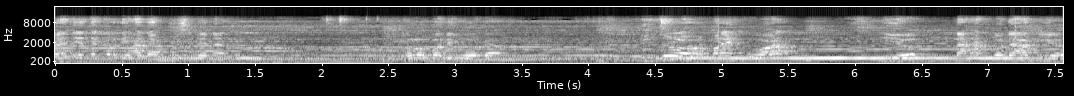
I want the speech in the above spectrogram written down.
main eta keur di handap presiden kalau badi goda. Itu lawan mana kuat iya nahan godaan iya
